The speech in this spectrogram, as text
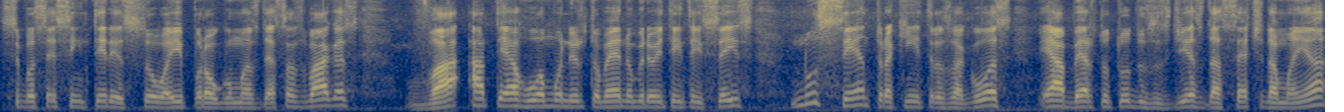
se você se interessou aí por algumas dessas vagas, vá até a rua Munir Tomé, número 86, no centro aqui em Três Lagoas. É aberto todos os dias das 7 da manhã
